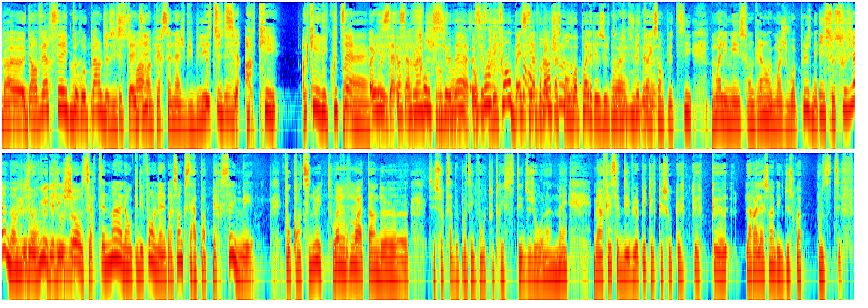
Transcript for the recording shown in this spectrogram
Bah euh, d'un verset, il te reparle de ce que tu as dit. un personnage Puis biblique. tu te dis ok. Ok, il écoutait. Ouais. Oui, ça, plein de choses, fonctionnait. hein. Des fois, on baisse les bras parce qu'on choses. voit pas le résultat Ouais, tout de suite quand ils sont petits. Mais moi, les miens, ils sont grands. Moi, je vois plus. Mais Ils se souviennent hein, de, de, certaines oui, de des choses, certainement. Donc, des fois, on a l'impression que ça n'a pas percé, mais il faut continuer, tu vois. faut pas attendre. euh, C'est sûr que ça veut pas dire qu'ils vont tout réciter du jour au lendemain. Mais en fait, c'est de développer quelque chose que, que, que la relation avec Dieu soit positif.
